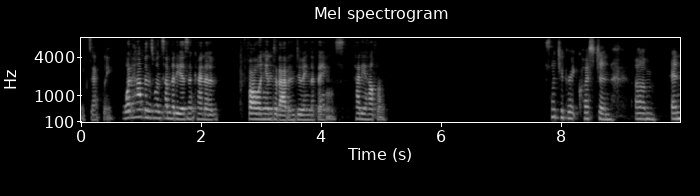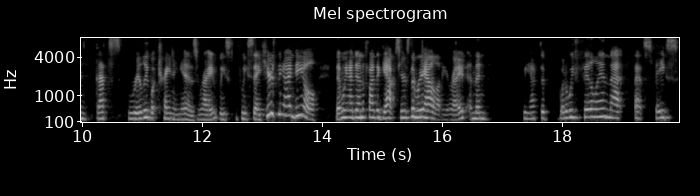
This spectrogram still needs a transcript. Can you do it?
Exactly. What happens when somebody isn't kind of falling into that and doing the things? How do you help them? Such a great question. Um, and that's really what training is, right? We, we say, here's the ideal, then we identify the gaps, here's the reality, right? And then we have to, what do we fill in that, that space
